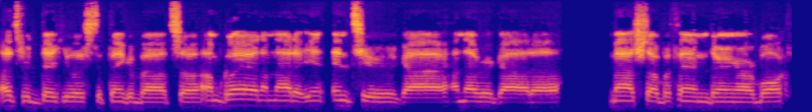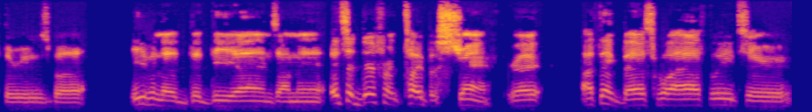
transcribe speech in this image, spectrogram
that's ridiculous to think about. So I'm glad I'm not an interior guy. I never got uh, matched up with him during our walkthroughs, but even the the DNs, I mean, it's a different type of strength, right? I think basketball athletes are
